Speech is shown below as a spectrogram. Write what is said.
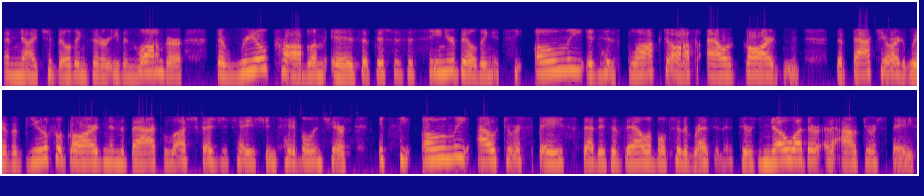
in NYCHA buildings that are even longer, the real problem is that this is a senior building. It's the only, it has blocked off our garden. The backyard, we have a beautiful garden in the back, lush vegetation, table and chairs. It's the only outdoor space that is available to the residents. There's no other outdoor space.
